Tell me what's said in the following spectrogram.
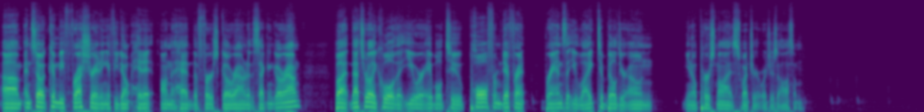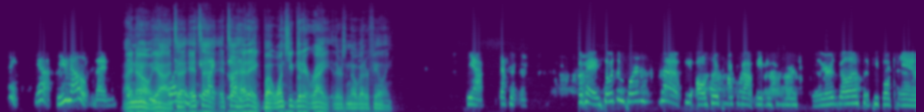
Um, and so it can be frustrating if you don't hit it on the head the first go round or the second go round. But that's really cool that you were able to pull from different brands that you like to build your own, you know, personalized sweatshirt, which is awesome. Thanks. Yeah, you know. Then I know, yeah, it's a it's a it's a headache, but once you get it right, there's no better feeling. Yeah, definitely. Okay, so it's important that we also talk about maybe some of your failures, Bella, so that people can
